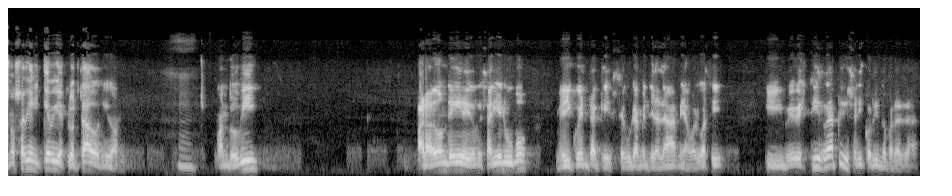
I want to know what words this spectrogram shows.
no sabía ni qué había explotado ni dónde. Mm. Cuando vi para dónde ir y dónde salía el humo, me di cuenta que seguramente era la AMIA o algo así, y me vestí rápido y salí corriendo para allá.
